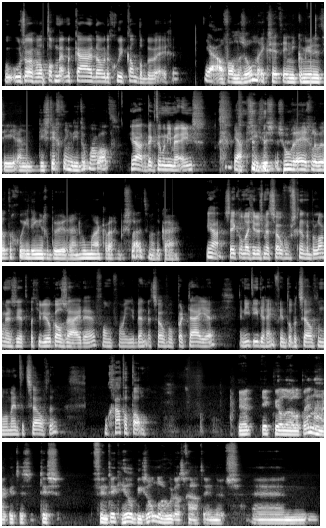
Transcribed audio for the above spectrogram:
Hoe, hoe zorgen we dan toch met elkaar dat we de goede kant op bewegen? Ja, of andersom. Ik zit in die community en die stichting die doet maar wat. Ja, daar ben ik het helemaal niet mee eens. Ja, precies. Dus, dus, hoe regelen we dat er goede dingen gebeuren en hoe maken we eigenlijk besluiten met elkaar? Ja, zeker omdat je dus met zoveel verschillende belangen zit, wat jullie ook al zeiden, hè, van, van je bent met zoveel partijen en niet iedereen vindt op hetzelfde moment hetzelfde. Hoe gaat dat dan? Ik wil wel op inhaken. Het is, het is, vind ik, heel bijzonder hoe dat gaat in nuts. En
